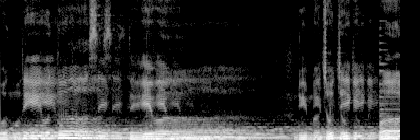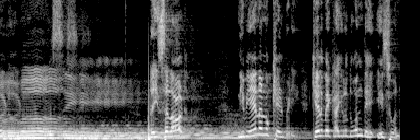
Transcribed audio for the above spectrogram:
ಒಂದೇ ಒಂದು ಆಸೆ ದೇವ. ನಿಮ್ಮ ಜೊತೆಗೆ ಬಾಳುವ ಆಸೆ. ಪ್ರೈಸ್ ಲಾರ್ಡ್ ನೀವೇನನ್ನು ಕೇಳಬೇಡಿ. ಕೇಳಬೇಕಾಗಿರೋದು ಒಂದೇ ಯೇಸುವನ್ನ.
